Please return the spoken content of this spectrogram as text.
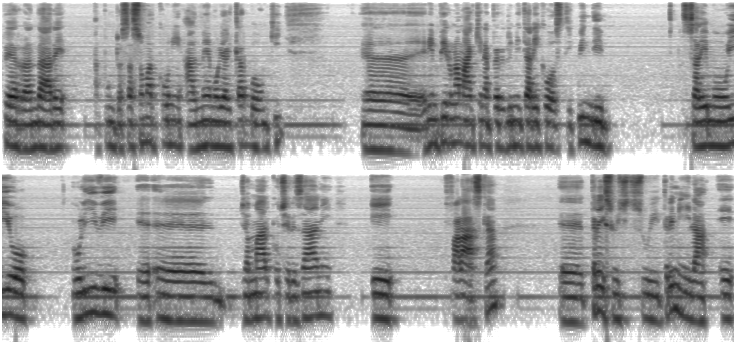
per andare appunto a Sasso Marconi al Memorial Carbonchi eh, riempire una macchina per limitare i costi. Quindi saremo io Olivi eh, eh, Gianmarco Ceresani e Falasca eh, 3 sui, sui 3000 e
